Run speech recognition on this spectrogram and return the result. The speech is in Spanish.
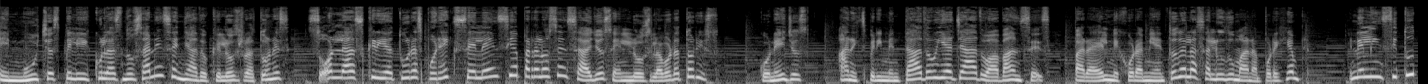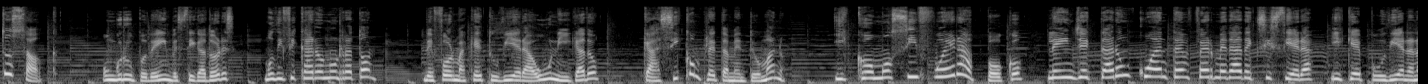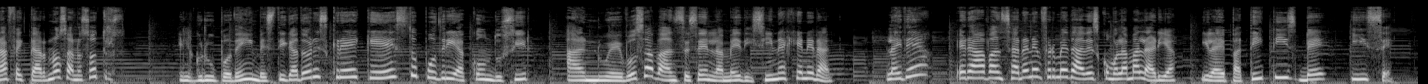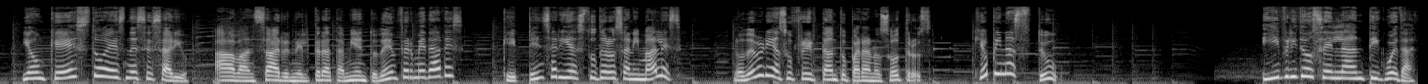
En muchas películas nos han enseñado que los ratones son las criaturas por excelencia para los ensayos en los laboratorios. Con ellos han experimentado y hallado avances para el mejoramiento de la salud humana, por ejemplo. En el Instituto Salk, un grupo de investigadores modificaron un ratón de forma que tuviera un hígado casi completamente humano. Y como si fuera poco, le inyectaron cuanta enfermedad existiera y que pudieran afectarnos a nosotros. El grupo de investigadores cree que esto podría conducir a nuevos avances en la medicina general. La idea era avanzar en enfermedades como la malaria y la hepatitis B y C. Y aunque esto es necesario avanzar en el tratamiento de enfermedades, ¿qué pensarías tú de los animales? No deberían sufrir tanto para nosotros. ¿Qué opinas tú? Híbridos en la antigüedad.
